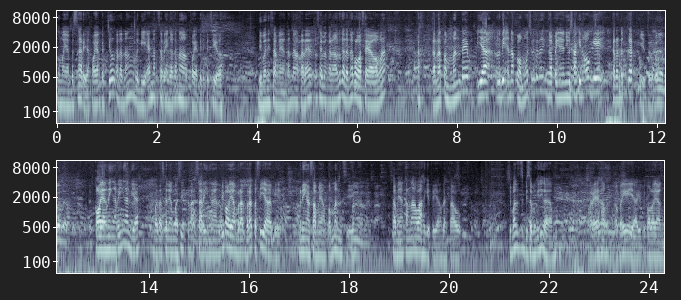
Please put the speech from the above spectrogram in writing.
lumayan besar ya kalau yang kecil kadang-kadang lebih enak sama yang nggak kenal kalau yang kecil-kecil dibanding sama yang kenal. Karena saya yang kenal tuh kadang-kadang kalau saya mah ah, karena temen teh ya lebih enak ngomong sebenarnya nggak pengen nyusahin oge karena deket gitu. Bener-bener. kalau yang ringan-ringan ya. Batasan yang masih terasa ringan. Tapi kalau yang berat-berat pasti ya bi- mendingan sama yang temen sih. Bener-bener. Sa. sama yang kenal lah gitu yang udah tahu. Cuman bisa mungkin juga Korea apa ya gitu. Kalau yang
